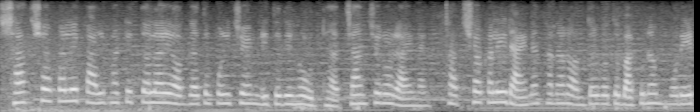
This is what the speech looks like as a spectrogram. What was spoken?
সাত সকালে কালভাটের তলায় অজ্ঞাত পরিচয়ে মৃতদেহ উদ্ধার। চাঞ্চল্য রায়নায় সাত সকালে রায়না থানার অন্তর্গত বাকুনা মোড়ের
